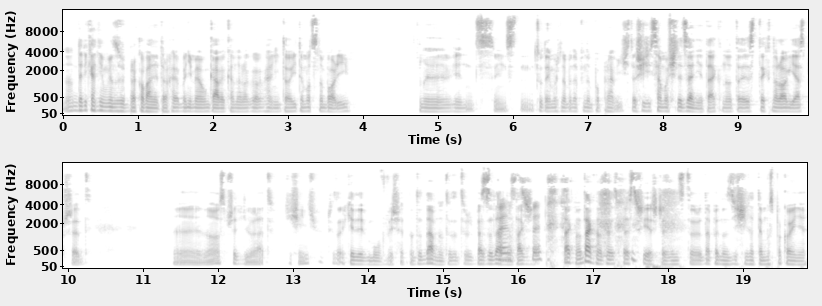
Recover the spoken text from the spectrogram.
no, delikatnie mówiąc wybrakowane trochę, bo nie mają gałek analogowych ani to i to mocno boli. Więc, więc tutaj można by na pewno poprawić. Też i samo śledzenie, tak? No to jest technologia sprzed E, no sprzed ilu lat? 10? Czy coś? Kiedy MOVE wyszedł? No to dawno, to, to już bardzo dawno, PS3. tak? Tak, no tak, no to jest PS3 jeszcze, więc to na pewno z 10 lat temu spokojnie.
